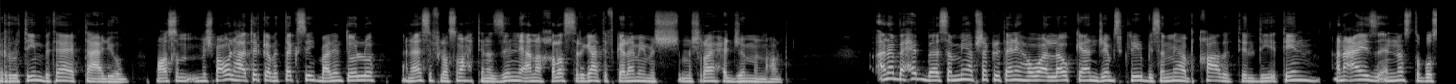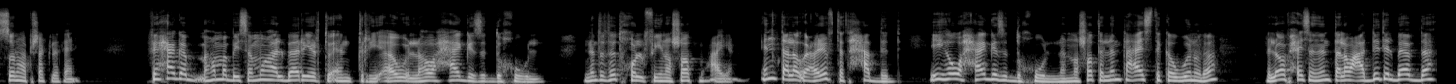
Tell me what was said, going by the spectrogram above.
الروتين بتاعي بتاع اليوم. ما أصلا مش معقول هتركب التاكسي بعدين تقول له أنا آسف لو سمحت تنزلني أنا خلاص رجعت في كلامي مش مش رايح الجيم النهارده. أنا بحب أسميها بشكل تاني هو لو كان جيمس كلير بيسميها بقاعدة الدقيقتين أنا عايز الناس تبص لها بشكل تاني. في حاجة هم بيسموها ال barrier to entry أو اللي هو حاجز الدخول. إن أنت تدخل في نشاط معين. أنت لو عرفت تحدد إيه هو حاجز الدخول للنشاط اللي أنت عايز تكونه ده اللي هو بحيث إن أنت لو عديت الباب ده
